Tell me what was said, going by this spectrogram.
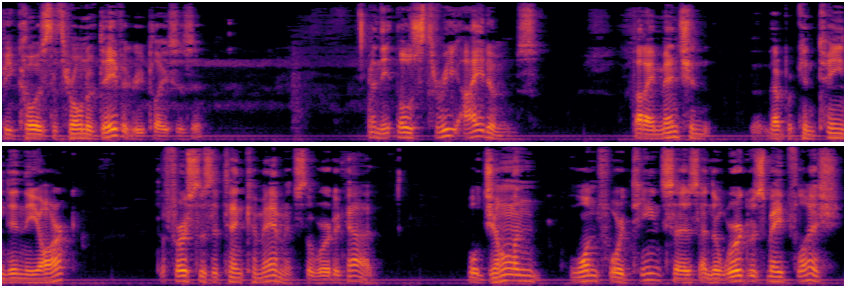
because the throne of David replaces it. And the, those three items that I mentioned that were contained in the ark, the first is the Ten Commandments, the Word of God. Well, John 1.14 says, And the Word was made flesh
